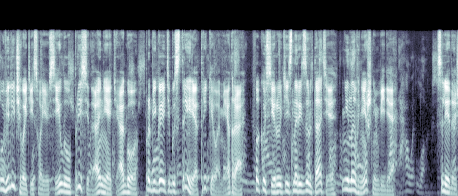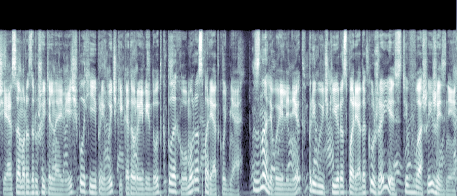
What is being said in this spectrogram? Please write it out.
Увеличивайте свою силу, приседания, тягу, пробегайте быстрее быстрее 3 километра. Фокусируйтесь на результате, не на внешнем виде. Следующая саморазрушительная вещь – плохие привычки, которые ведут к плохому распорядку дня. Знали вы или нет, привычки и распорядок уже есть в вашей жизни.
